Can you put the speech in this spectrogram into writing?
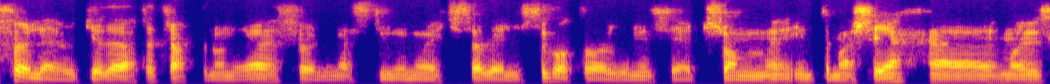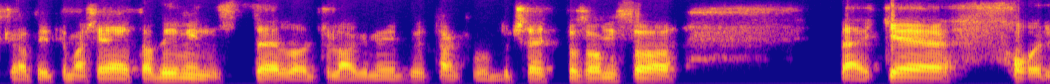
føler jeg jo ikke det at jeg trapper noe ned. Jeg føler nesten Uno ikke er vel så godt organisert som Intermarché. Man husker at Intermarché er et av de minste worldtour-lagene i tanke på budsjett og sånn, så det er ikke for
